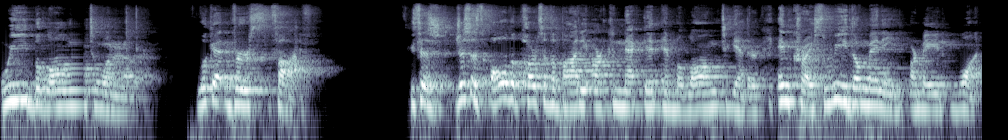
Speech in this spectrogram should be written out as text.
we belong to one another. Look at verse 5. He says, just as all the parts of the body are connected and belong together in Christ, we, though many, are made one.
